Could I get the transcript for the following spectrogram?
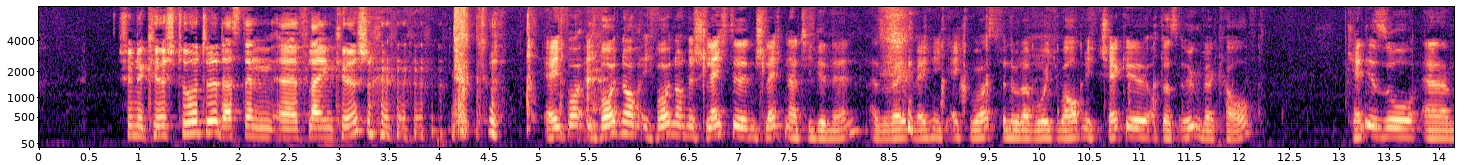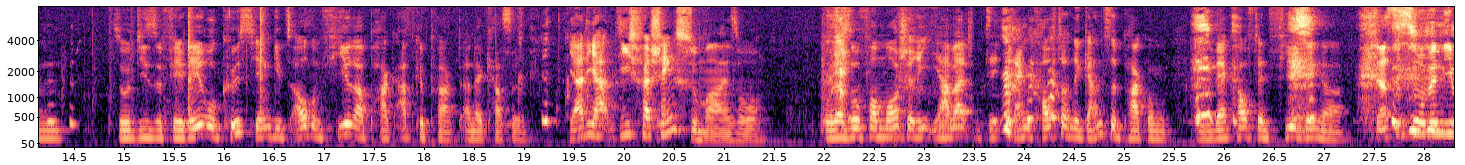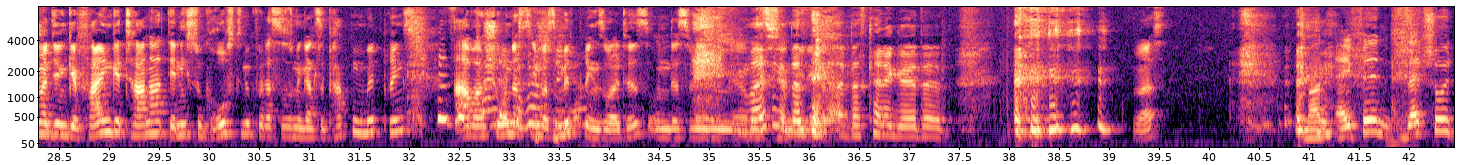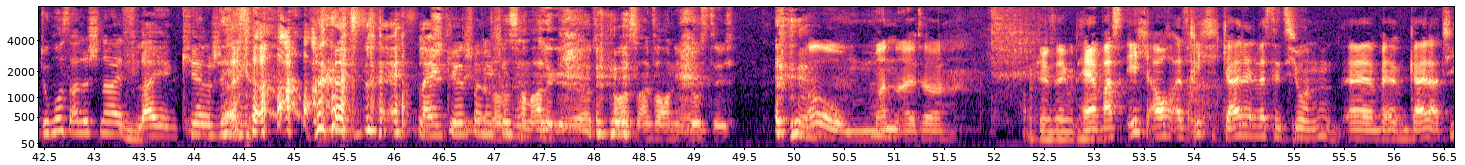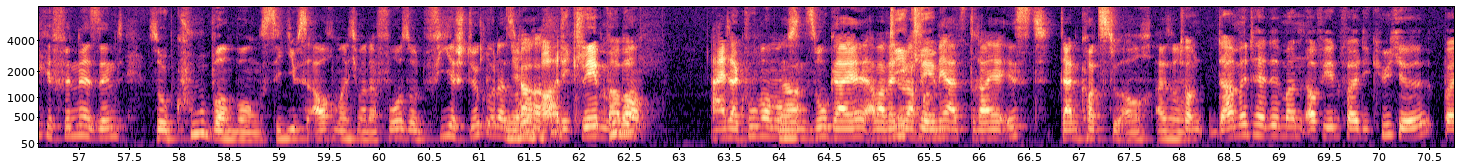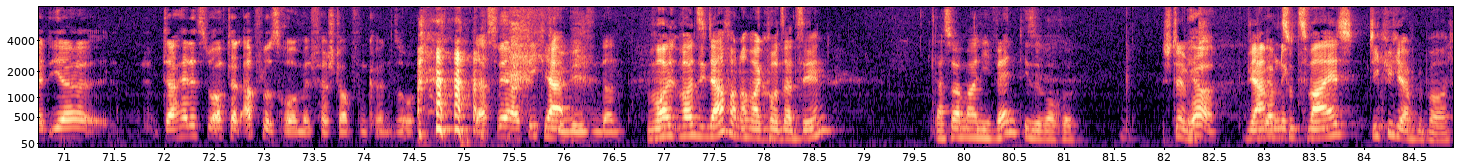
Schöne Kirschtorte, das denn äh, Flying Kirsch. Ey, ich wollte wollt noch, ich wollt noch eine schlechte, einen schlechten Artikel nennen. Also, welchen ich echt worst finde oder wo ich überhaupt nicht checke, ob das irgendwer kauft. Kennt ihr so, ähm, so diese Ferrero-Küsschen? Gibt es auch im Viererpack abgepackt an der Kasse. Ja, die, die verschenkst du mal so. Oder so vom Moncherie. Ja, aber dann kauft doch eine ganze Packung. Also, wer kauft denn vier Dinger? Das ist so, wenn jemand dir einen Gefallen getan hat, der nicht so groß genug war, dass du so eine ganze Packung mitbringst, aber schon, dass du ihm was mitbringen solltest und deswegen. Äh, holst du dann die- das keiner gehört hat. was? Mann, ey, Finn, selbst schuld, du musst alles schneiden. Flying Kirsch, Alter. Flying Kirsch fand ich das haben alle gehört. Aber es ist einfach auch nicht lustig. Oh Mann, Alter. Okay, sehr gut. Hä, was ich auch als richtig geile Investition, äh, geile Artikel finde, sind so Kuhbonbons. Die gibt es auch manchmal davor, so vier Stück oder so. Ja. Ah, die kleben Kuhbon aber. Alter, Kuhbonbons Ja. sind so geil, aber wenn Die du davon kleben. mehr als drei isst, dann kotzt du auch. Also, Tom, damit hätte man auf jeden Fall die Küche bei dir, da hättest du auch das Abflussrohr mit verstopfen können. So. Das wäre halt dicht Ja. gewesen dann. wollen, wollen Sie davon noch mal kurz erzählen? Das war mal ein Event diese Woche. Stimmt. Ja, Wir haben, haben die- zu zweit die Küche abgebaut.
